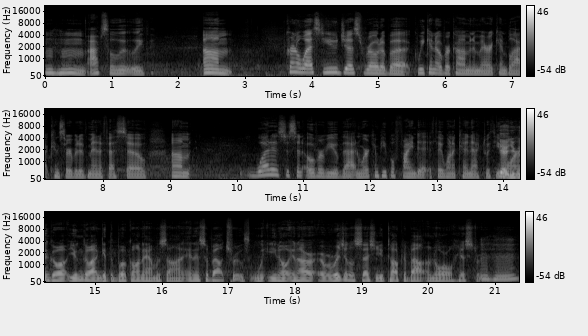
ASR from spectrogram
Mm, absolutely. Um, Colonel West, you just wrote a book, We Can Overcome an American Black Conservative Manifesto. Um, what is just an overview of that, and where can people find it if they want to connect with you? yeah, more? you can go. You can go out and get the book on Amazon, and it's about truth. We- You know, in our original session, you talked about an oral history, Mm-hmm.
